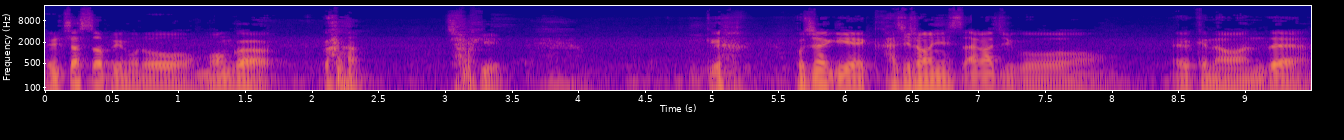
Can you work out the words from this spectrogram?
1차 서빙으로 뭔가 저기 그 보자기에 가지런히 싸가지고 이렇게 나왔는데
